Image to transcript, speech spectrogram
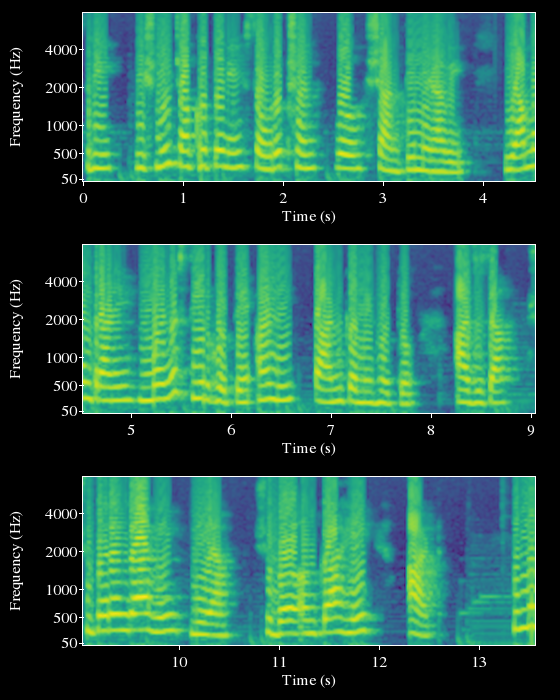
श्री विष्णूच्या कृपेने संरक्षण व शांती मिळावी. या मंत्राने मन स्थिर होते आणि ताण कमी होतो. आजचा शुभ रंग आहे निळा. शुभ अंक आहे आठ. कुंभ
